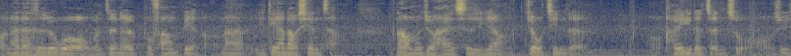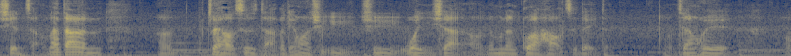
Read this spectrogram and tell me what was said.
哦，那但是如果我们真的不方便哦，那一定要到现场，那我们就还是一样就近的哦，可以的诊所哦去现场。那当然，呃，最好是打个电话去预去问一下哦，能不能挂号之类的，这样会哦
